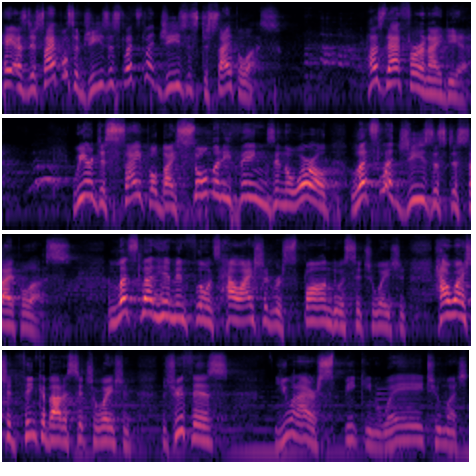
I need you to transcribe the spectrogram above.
Hey, as disciples of Jesus, let's let Jesus disciple us. How's that for an idea? We are discipled by so many things in the world. Let's let Jesus disciple us. And let's let Him influence how I should respond to a situation, how I should think about a situation. The truth is, you and I are speaking way too much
